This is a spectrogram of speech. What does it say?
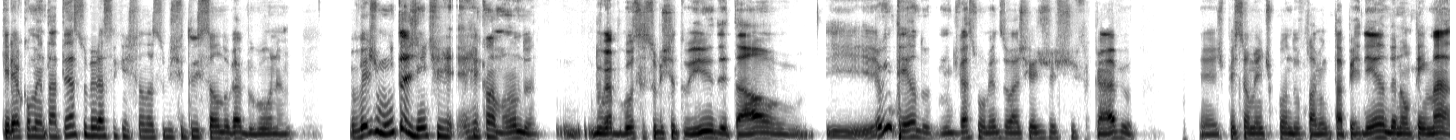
queria comentar até sobre essa questão da substituição do Gabigol, né? Eu vejo muita gente re- reclamando do Gabigol ser substituído e tal, e eu entendo, em diversos momentos eu acho que é justificável, é, especialmente quando o Flamengo tá perdendo, não tem ma-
